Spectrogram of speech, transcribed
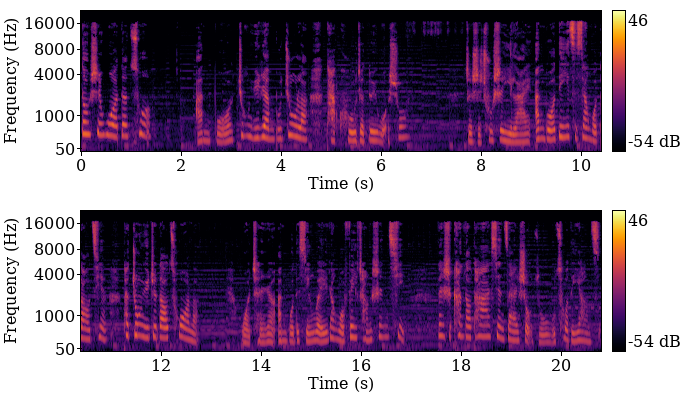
都是我的错。安博终于忍不住了，他哭着对我说：“这是出事以来，安博第一次向我道歉。他终于知道错了。我承认，安博的行为让我非常生气。”但是看到他现在手足无措的样子，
